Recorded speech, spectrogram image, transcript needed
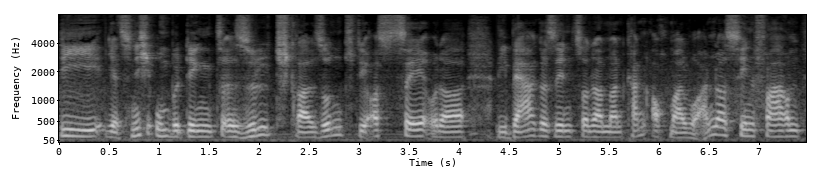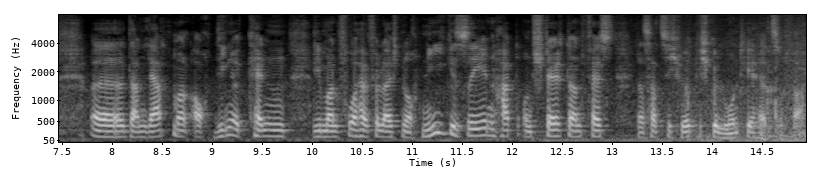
die jetzt nicht unbedingt äh, Sylt, Stralsund, die Ostsee oder die Berge sind, sondern man kann auch mal woanders hinfahren. Äh, dann lernt man auch Dinge kennen, die man vorher vielleicht noch nie gesehen hat und stellt dann fest, das hat sich wirklich gelohnt, hierher zu fahren.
